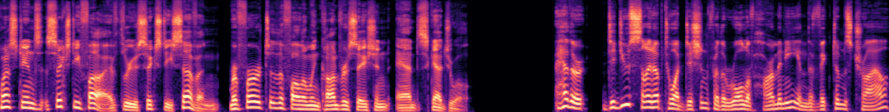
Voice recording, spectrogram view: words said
Questions 65 through 67 refer to the following conversation and schedule. Heather, did you sign up to audition for the role of Harmony in the victim's trial?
